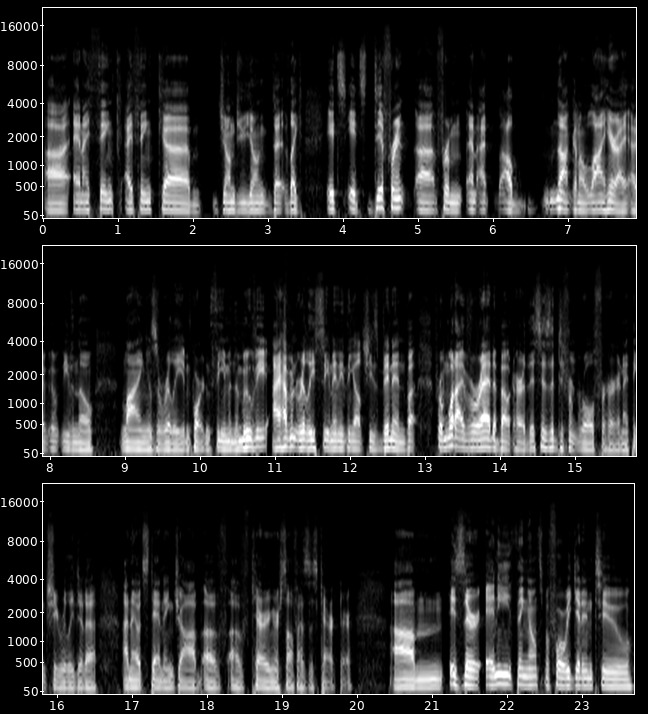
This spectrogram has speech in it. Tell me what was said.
Uh, and I think I think um, Jeon Do Yeon, like it's it's different uh, from, and I, I'll not gonna lie here. I, I even though lying is a really important theme in the movie. I haven't really seen anything else she's been in, but from what I've read about her, this is a different role for her, and I think she really did a an outstanding job of of carrying herself as this character. Um, is there anything else before we get into?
